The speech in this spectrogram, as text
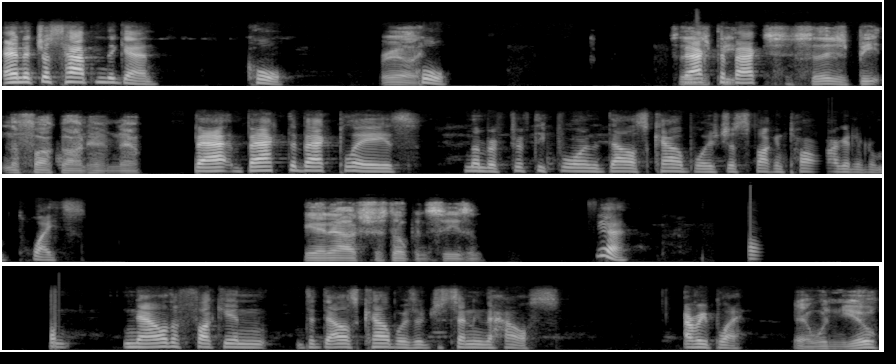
and it just happened again. Cool. really. Cool. So back to beat, back. So they're just beating the fuck on him now. Back back to back plays. Number 54 in the Dallas Cowboys just fucking targeted him twice. Yeah, now it's just open season. Yeah. Now the fucking the Dallas Cowboys are just sending the house. Every play. Yeah, wouldn't you?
